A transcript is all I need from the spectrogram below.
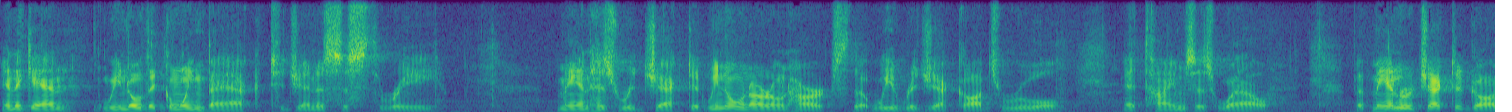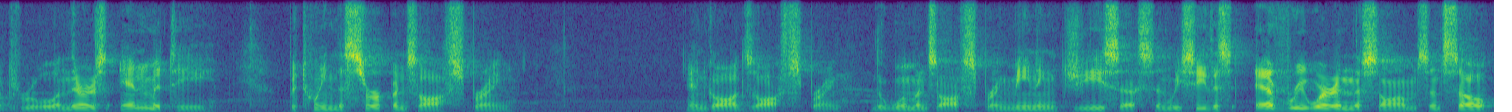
And again, we know that going back to Genesis 3, man has rejected. We know in our own hearts that we reject God's rule at times as well. But man rejected God's rule, and there is enmity between the serpent's offspring and God's offspring, the woman's offspring, meaning Jesus. And we see this everywhere in the Psalms. And so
